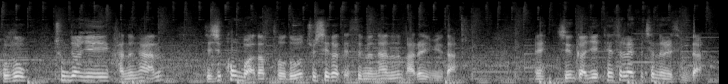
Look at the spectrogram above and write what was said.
고속 충전이 가능한 디시콤보 아답터도 출시가 됐으면 하는 바람입니다. 네, 지금까지 테슬라이프 채널이었습니다.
